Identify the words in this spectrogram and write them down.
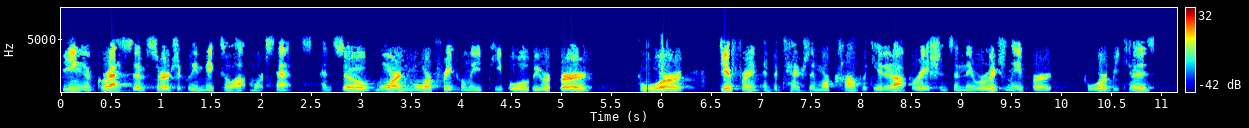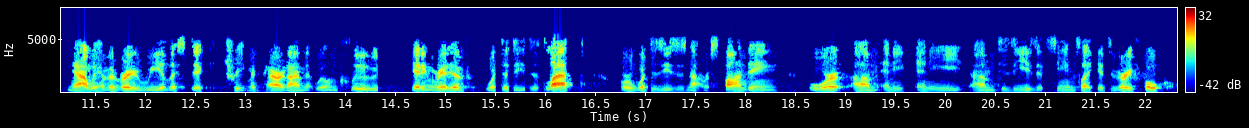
being aggressive surgically makes a lot more sense. And so more and more frequently, people will be referred for different and potentially more complicated operations than they were originally referred for because now we have a very realistic treatment paradigm that will include getting rid of what disease is left, or what disease is not responding, or um, any, any um, disease it seems like it's very focal.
